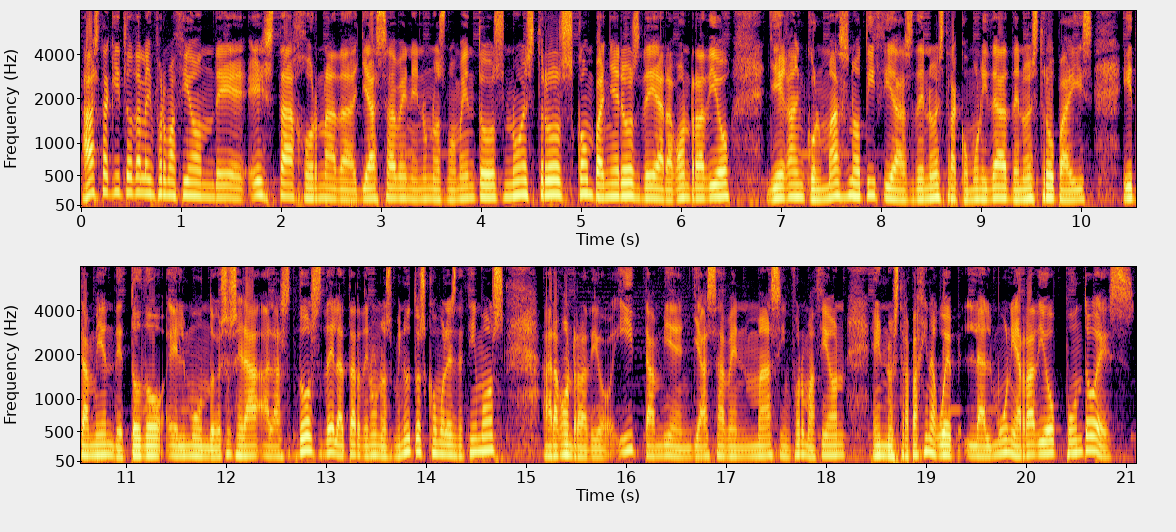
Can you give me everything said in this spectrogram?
Hasta aquí toda la información de esta jornada. Ya saben, en unos momentos nuestros compañeros de Aragón Radio llegan con más noticias de nuestra comunidad, de nuestro país y también de todo el mundo. Eso será a las 2 de la tarde en unos minutos, como les decimos, Aragón Radio. Y también ya saben más información en nuestra página web laalmuniaradio.es.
